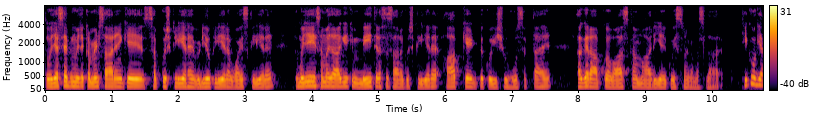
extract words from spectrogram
तो जैसे अभी मुझे कमेंट्स आ रहे हैं कि सब कुछ क्लियर है वीडियो क्लियर है वॉइस क्लियर है तो मुझे ये समझ आ गया कि मेरी तरफ़ से सारा कुछ क्लियर है आपके एंड पे कोई इशू हो सकता है अगर आपको आवाज़ कम आ रही है कोई इस तरह का मसला आ रहा है ठीक हो गया?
